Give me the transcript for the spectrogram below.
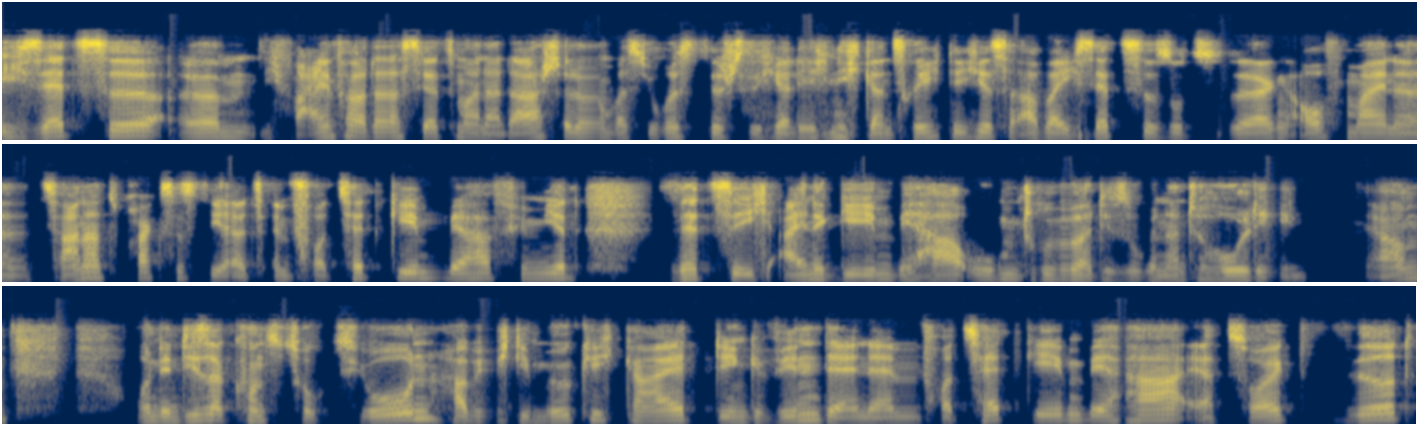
ich setze, ähm, ich vereinfache das jetzt mal in der Darstellung, was juristisch sicherlich nicht ganz richtig ist, aber ich setze sozusagen auf meine Zahnarztpraxis, die als MVZ GmbH firmiert, setze ich eine GmbH oben drüber, die sogenannte Holding. Ja, und in dieser Konstruktion habe ich die Möglichkeit, den Gewinn, der in der MVZ GmbH erzeugt wird,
